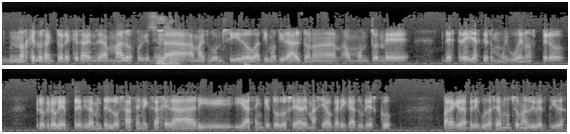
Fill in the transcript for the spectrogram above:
no es que los actores que salen sean malos, porque tienes Sí, a, a Max von Sydow, a Timothy Dalton, a, a un montón de, de estrellas que son muy buenos, pero pero creo que precisamente los hacen exagerar y, y hacen que todo sea demasiado caricaturesco para que la película sea mucho más divertida.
